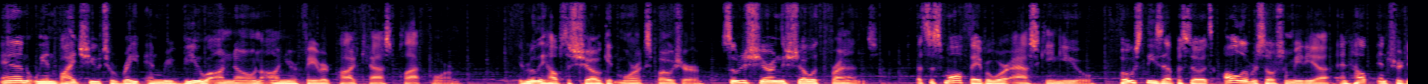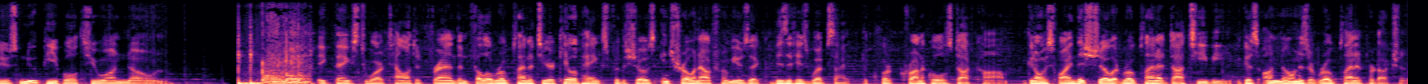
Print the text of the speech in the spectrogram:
And we invite you to rate and review Unknown on your favorite podcast platform. It really helps the show get more exposure. So does sharing the show with friends. That's a small favor we're asking you. Post these episodes all over social media and help introduce new people to Unknown. Big thanks to our talented friend and fellow Rogue Planeteer Caleb Hanks for the show's intro and outro music. Visit his website, theclerkchronicles.com. You can always find this show at rogueplanet.tv because Unknown is a Rogue Planet production.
